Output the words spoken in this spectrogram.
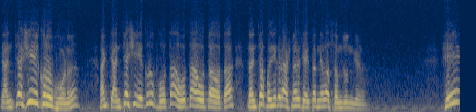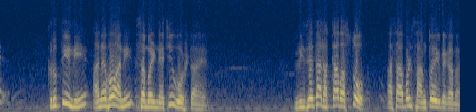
त्यांच्याशी एकरूप होणं आणि त्यांच्याशी एकरूप होता होता होता होता त्यांच्या पलीकडे असणाऱ्या चैतन्याला समजून घेणं. हे कृतीनी अनुभवानी समजण्याची गोष्ट आहे. विजेचा धक्का बसतो असं आपण सांगतो एकमेकांना.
